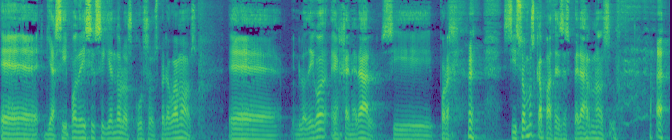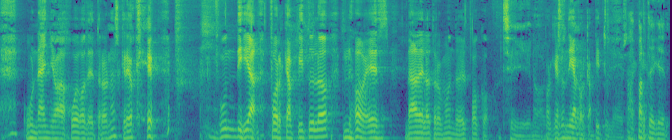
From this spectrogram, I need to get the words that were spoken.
Eh, y así podéis ir siguiendo los cursos. Pero vamos, eh, lo digo en general, si, por si somos capaces de esperarnos un año a Juego de Tronos, creo que un día por capítulo no es nada del otro mundo, es poco. Sí, no. Porque es un día por capítulo. o sea Aparte que,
